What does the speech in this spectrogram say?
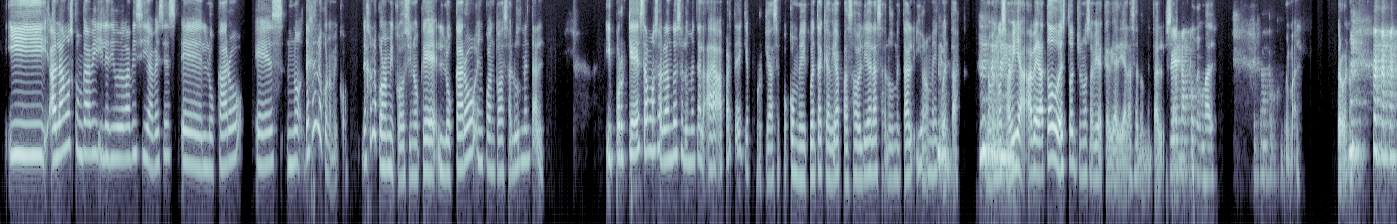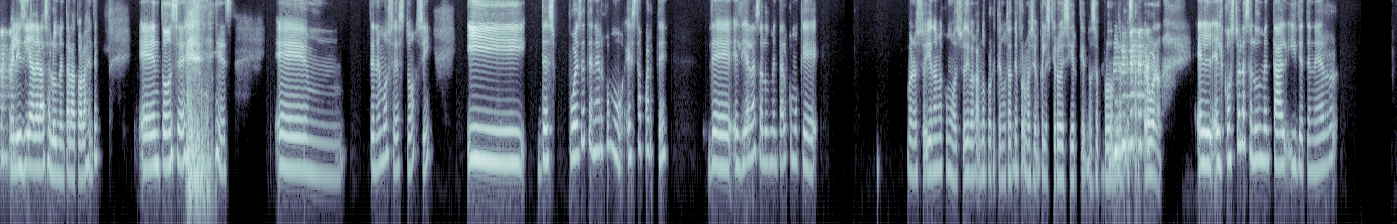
Y hablamos con Gaby y le digo, Gaby, sí, a veces eh, lo caro es, no, dejen lo económico, dejen lo económico, sino que lo caro en cuanto a salud mental. ¿Y por qué estamos hablando de salud mental? A- aparte de que porque hace poco me di cuenta que había pasado el Día de la Salud Mental y yo no me di cuenta, no, no sabía. A ver, a todo esto yo no sabía que había Día de la Salud Mental, o sea, yo muy tampoco, mal, yo tampoco. muy mal. Pero bueno, feliz Día de la Salud Mental a toda la gente. Entonces, em, tenemos esto, ¿sí? Y después de tener como esta parte del Día de la Salud Mental, como que, bueno, estoy yéndome como estoy divagando porque tengo tanta información que les quiero decir que no sé por dónde empezar, pero bueno, el, el costo de la salud mental y de tener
